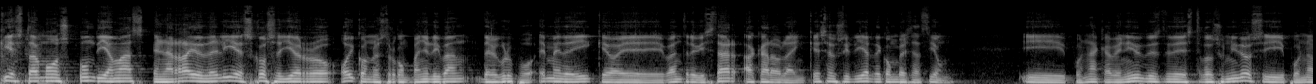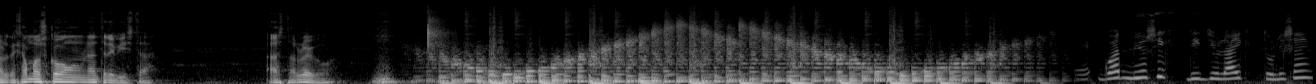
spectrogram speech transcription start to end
Aquí estamos un día más en la radio del IES José Hierro, hoy con nuestro compañero Iván del grupo MDI que eh, va a entrevistar a Caroline, que es auxiliar de conversación. Y pues nada, que ha venido desde Estados Unidos y pues nada, os dejamos con la entrevista. Hasta luego. Uh, what music did you like to listen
